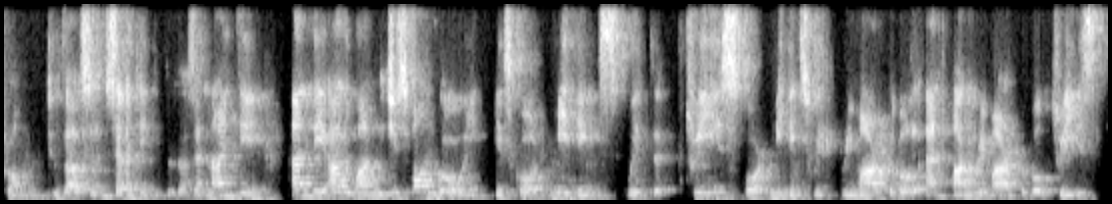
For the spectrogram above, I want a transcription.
from 2017 to 2019. And the other one, which is ongoing, is called Meetings with Trees or Meetings with Remarkable and Unremarkable Trees.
